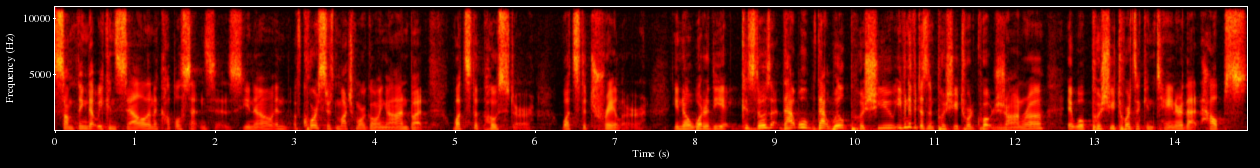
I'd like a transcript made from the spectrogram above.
something that we can sell in a couple sentences, you know? And of course, there's much more going on, but what's the poster? What's the trailer? You know, what are the because those that will that will push you, even if it doesn't push you toward quote genre, it will push you towards a container that helps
